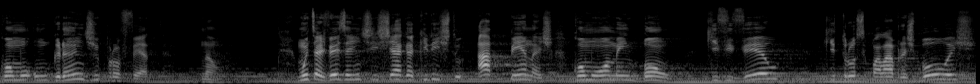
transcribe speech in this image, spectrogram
como um grande profeta. Não. Muitas vezes a gente enxerga Cristo apenas como um homem bom, que viveu, que trouxe palavras boas,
